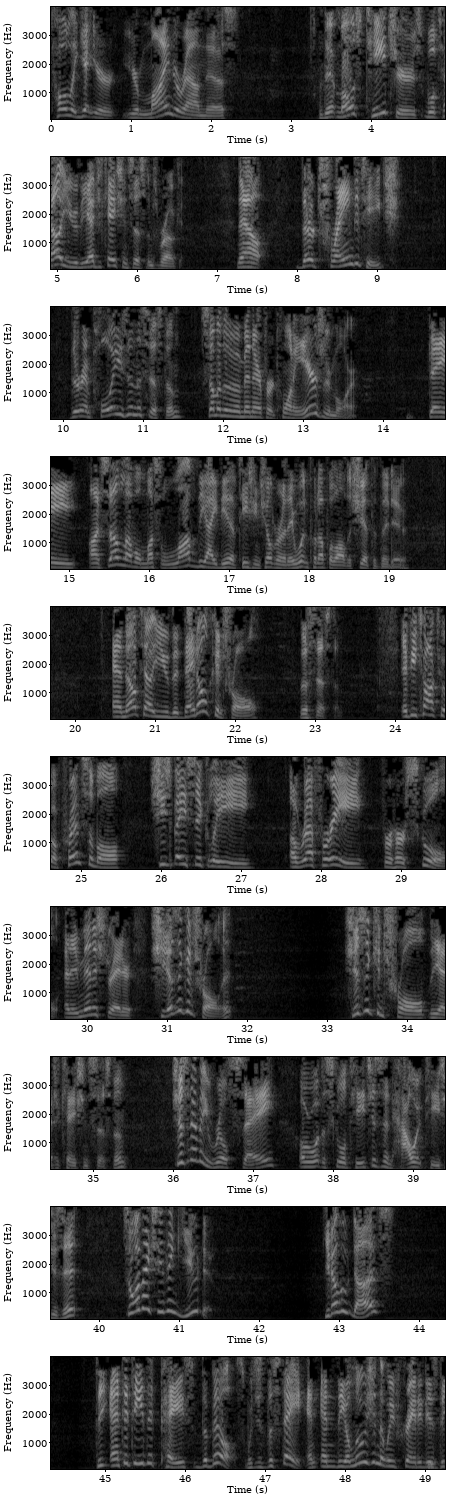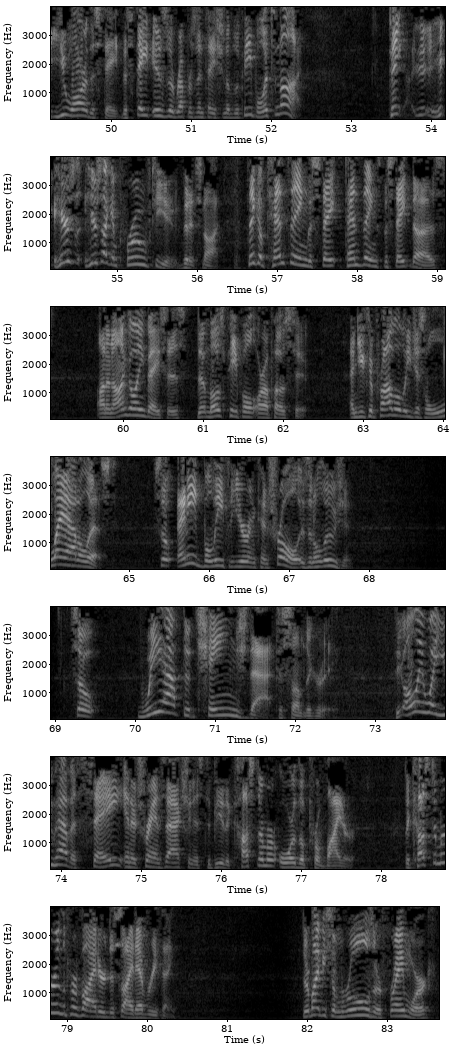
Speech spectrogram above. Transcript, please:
totally get your, your mind around this that most teachers will tell you the education system's broken. Now, they're trained to teach. They're employees in the system. Some of them have been there for 20 years or more they, on some level, must love the idea of teaching children or they wouldn't put up with all the shit that they do. And they'll tell you that they don't control the system. If you talk to a principal, she's basically a referee for her school, an administrator. She doesn't control it. She doesn't control the education system. She doesn't have any real say over what the school teaches and how it teaches it. So what makes you think you do? You know who does? the entity that pays the bills, which is the state. And, and the illusion that we've created is that you are the state. The state is a representation of the people. It's not. Think, here's, here's I can prove to you that it's not. Think of 10, thing the state, 10 things the state does on an ongoing basis that most people are opposed to. And you could probably just lay out a list. So any belief that you're in control is an illusion. So we have to change that to some degree. The only way you have a say in a transaction is to be the customer or the provider. The customer and the provider decide everything. There might be some rules or framework,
